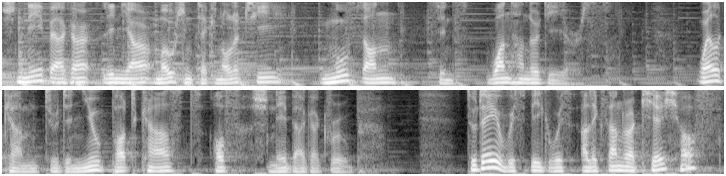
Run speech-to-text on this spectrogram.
Schneeberger Linear Motion Technology moves on since 100 years. Welcome to the new podcast of Schneeberger Group. Today we speak with Alexandra Kirchhoff,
